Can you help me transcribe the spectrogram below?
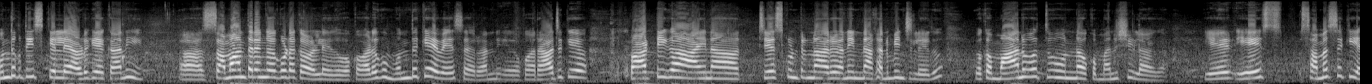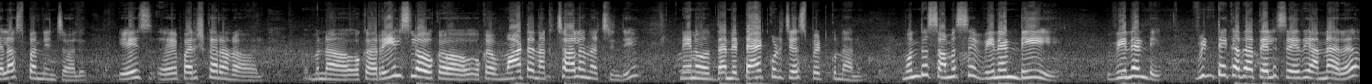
ముందుకు తీసుకెళ్ళే అడుగే కానీ సమాంతరంగా కూడా కావలేదు ఒక అడుగు ముందుకే వేశారు. అన్ని ఒక రాజకీయ పార్టీగా ఆయన చేసుకుంటున్నారు అని నాకు అనిపించలేదు. ఒక మానవత్వం ఉన్న ఒక మనిషిలాగా ఏ ఏ సమస్యకి ఎలా స్పందించాలి? ఏ ఏ పరిష్కారం రావాలి? మన ఒక రీల్స్లో ఒక ఒక మాట నాకు చాలా నచ్చింది. నేను దాన్ని ట్యాగ్ కూడా చేసి పెట్టుకున్నాను. ముందు సమస్య వినండి. వినండి. వింటే కదా తెలిసేది అన్నారు.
